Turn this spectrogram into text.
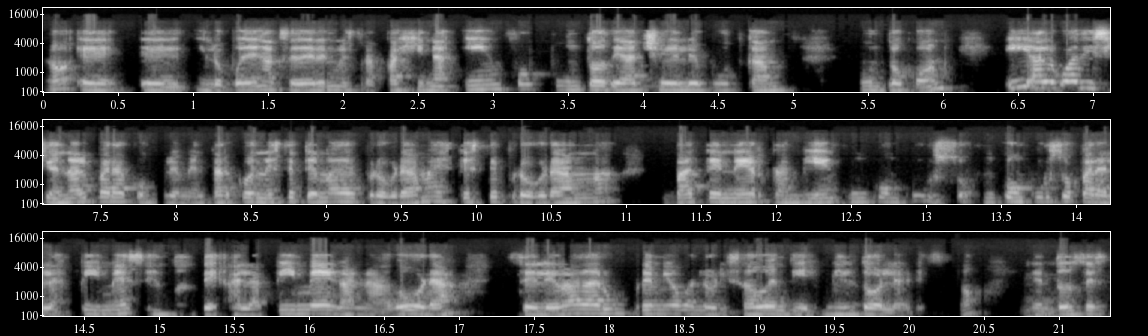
¿no? Eh, eh, y lo pueden acceder en nuestra página info.dhlbootcamp.com. Y algo adicional para complementar con este tema del programa es que este programa va a tener también un concurso, un concurso para las pymes, en donde a la pyme ganadora se le va a dar un premio valorizado en 10 mil dólares, ¿no? Entonces,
